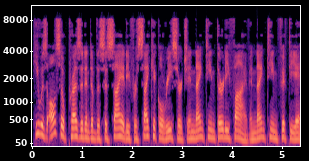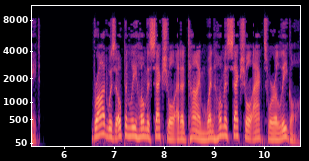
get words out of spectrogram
He was also president of the Society for Psychical Research in 1935 and 1958. Broad was openly homosexual at a time when homosexual acts were illegal.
